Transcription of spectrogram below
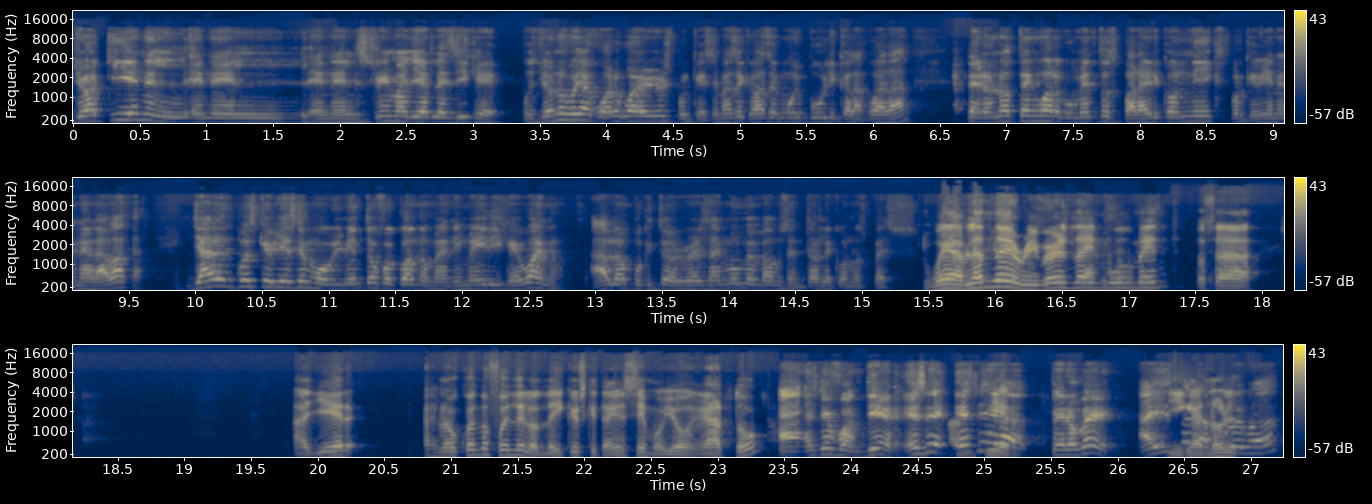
Yo aquí en el, en, el, en el stream ayer les dije, pues yo no voy a jugar Warriors porque se me hace que va a ser muy pública la jugada, pero no tengo argumentos para ir con Knicks porque vienen a la baja. Ya después que vi ese movimiento fue cuando me animé y dije, bueno, habla un poquito del reverse line movement, vamos a entrarle con los pesos. Güey, hablando de reverse line movement, o sea, ayer, ah, no, ¿cuándo fue el de los Lakers que también se movió gato? Ah, ese fue Antier. Ese, ese era, pero ve, ahí Y está ganó la el- prueba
